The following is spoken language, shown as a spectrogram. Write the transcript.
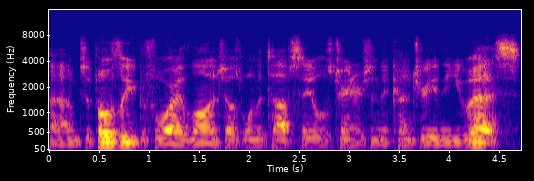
Um, supposedly, before I launched, I was one of the top sales trainers in the country in the US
